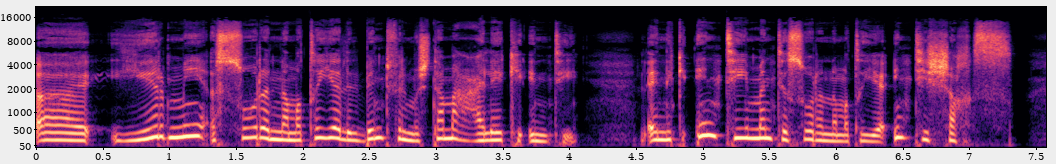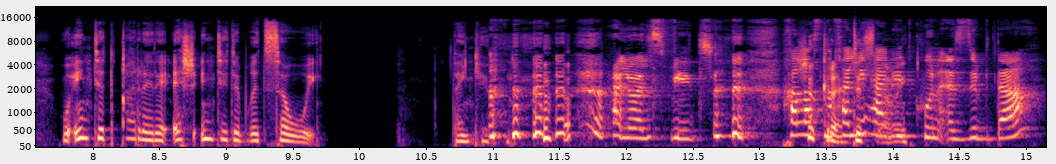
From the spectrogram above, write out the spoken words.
آه، يرمي الصورة النمطية للبنت في المجتمع عليك أنت. لأنك أنت ما أنت الصورة النمطية أنت الشخص. وأنت تقرري إيش أنت تبغي تسوي. thank you حلوة ال speech. خلاص نخلي. هذه تكون الزبدة. أم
